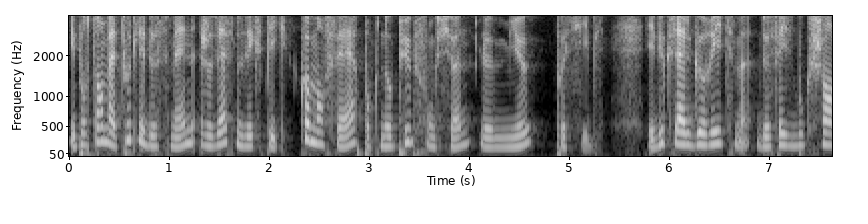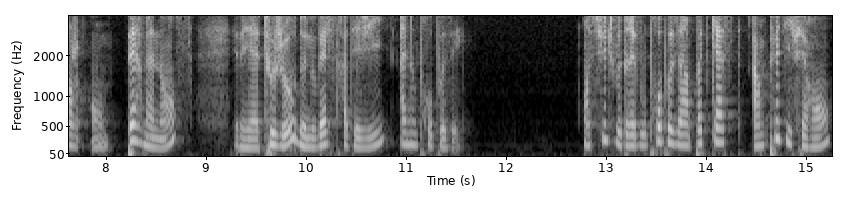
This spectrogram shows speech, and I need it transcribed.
Et pourtant, bah, toutes les deux semaines, Joseph nous explique comment faire pour que nos pubs fonctionnent le mieux possible. Et vu que l'algorithme de Facebook change en permanence, eh ben, il y a toujours de nouvelles stratégies à nous proposer. Ensuite, je voudrais vous proposer un podcast un peu différent.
